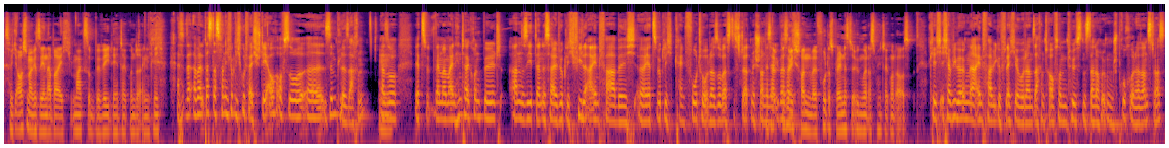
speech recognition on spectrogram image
Das habe ich auch schon mal gesehen, aber ich mag so bewegte Hintergründe eigentlich nicht. Also, aber das, das fand ich wirklich gut, weil ich stehe auch auf so äh, simple Sachen. Mhm. Also jetzt, wenn man mein Hintergrundbild ansieht, dann ist halt wirklich viel einfarbig. Äh, jetzt wirklich kein Foto oder sowas. Das stört mich schon das in der hab, Das habe ich schon, weil Fotos blendest du irgendwann aus dem Hintergrund aus. Okay, ich, ich habe lieber irgendeine einfarbige Fläche, wo dann Sachen drauf sind und höchstens dann noch irgendein Spruch oder sonst was.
